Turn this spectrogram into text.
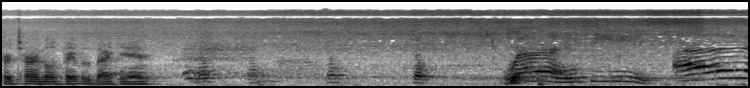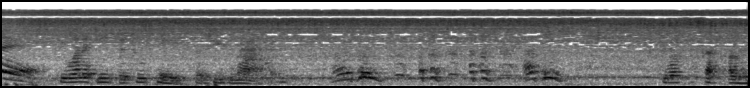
return those papers back in. Let me see. She wanna eat the toothpaste, so she's mad. She wants to suck on the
